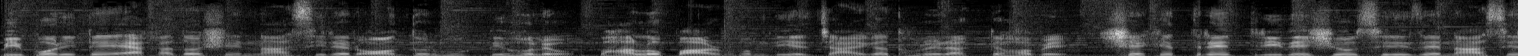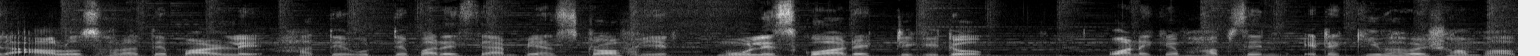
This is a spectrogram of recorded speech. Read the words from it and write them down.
বিপরীতে একাদশে নাসিরের অন্তর্ভুক্তি হলেও ভালো পারফর্ম দিয়ে জায়গা ধরে রাখতে হবে। সেক্ষেত্রে ত্রিদেশীয় সিরিজে নাসির আলো ছড়াতে পারলে হাতে উঠতে পারে চ্যাম্পিয়ন্স ট্রফির মূল স্কোয়াডের টিকিটও। অনেকে ভাবছেন এটা কীভাবে সম্ভব?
